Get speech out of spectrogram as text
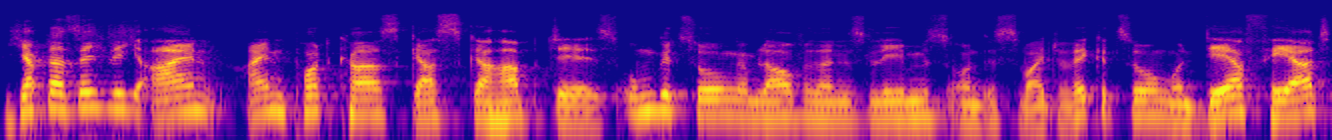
Ich habe tatsächlich ein, einen Podcast-Gast gehabt, der ist umgezogen im Laufe seines Lebens und ist weiter weggezogen. Und der fährt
